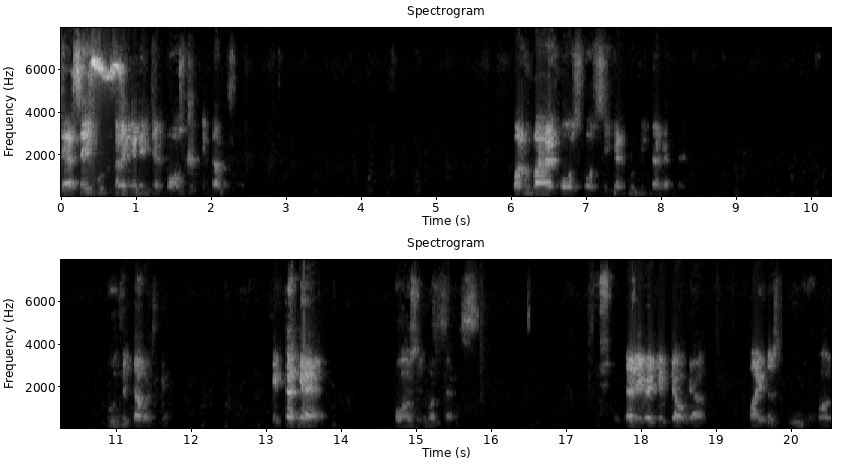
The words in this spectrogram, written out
जैसे ही पुट करेंगे नीचे पॉजिटिव थीटा बचता वन बाय कोस को सीकेंड टू थीटा कहते हैं। टू थीटा बच गया। थीटा क्या है? कोस इनवर्स एक्स डेरिवेटिव क्या हो गया? माइनस टू ओवर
